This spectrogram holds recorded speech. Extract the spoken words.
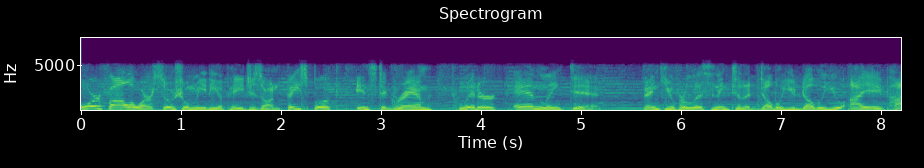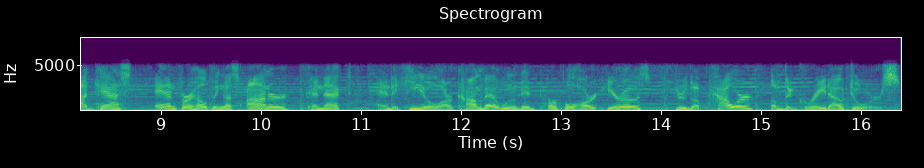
or follow our social media pages on Facebook, Instagram, Twitter, and LinkedIn. Thank you for listening to the WWIA podcast and for helping us honor, connect, and heal our combat wounded Purple Heart heroes through the power of the great outdoors.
